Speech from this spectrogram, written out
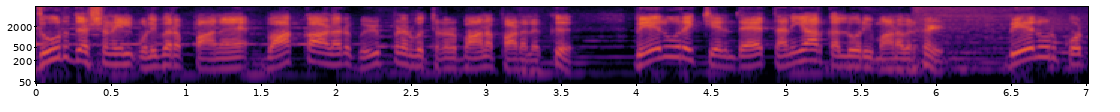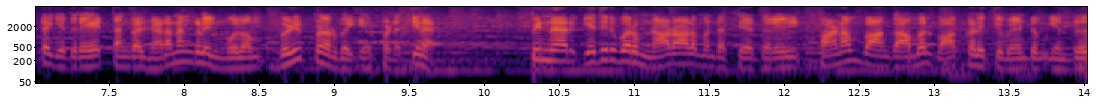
தூர்தர்ஷனில் ஒளிபரப்பான வாக்காளர் விழிப்புணர்வு தொடர்பான பாடலுக்கு வேலூரைச் சேர்ந்த தனியார் கல்லூரி மாணவர்கள் வேலூர் கோட்டை எதிரே தங்கள் நடனங்களின் மூலம் விழிப்புணர்வை ஏற்படுத்தினர். பின்னர் எதிர்வரும் நாடாளுமன்ற தேர்தலில் பணம் வாங்காமல் வாக்களிக்க வேண்டும் என்று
